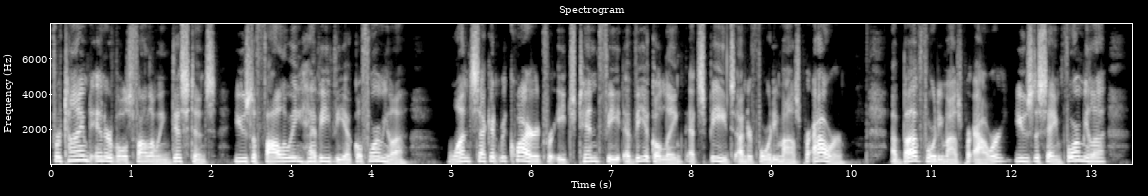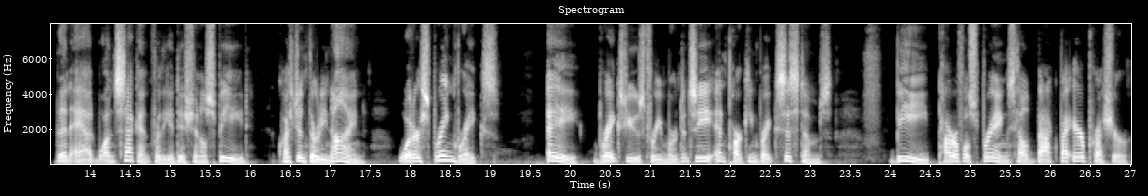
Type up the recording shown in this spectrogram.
For timed intervals following distance, use the following heavy vehicle formula. One second required for each 10 feet of vehicle length at speeds under 40 miles per hour. Above 40 miles per hour, use the same formula, then add one second for the additional speed. Question 39. What are spring brakes? A. Brakes used for emergency and parking brake systems. B. Powerful springs held back by air pressure.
